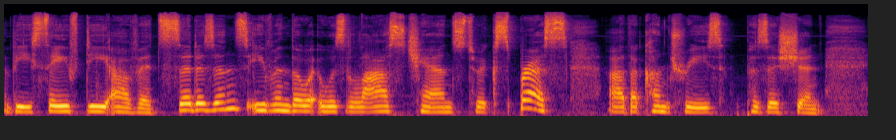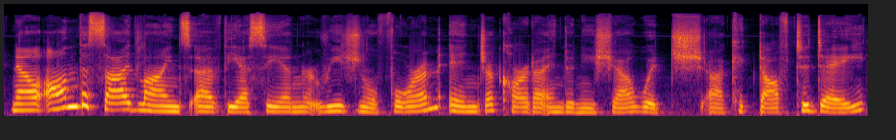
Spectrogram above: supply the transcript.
the safety of its citizens, even though it was the last chance to express uh, the country's position. Now, on the sidelines of the ASEAN Regional Forum in Jakarta, Indonesia, which uh, kicked off today,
